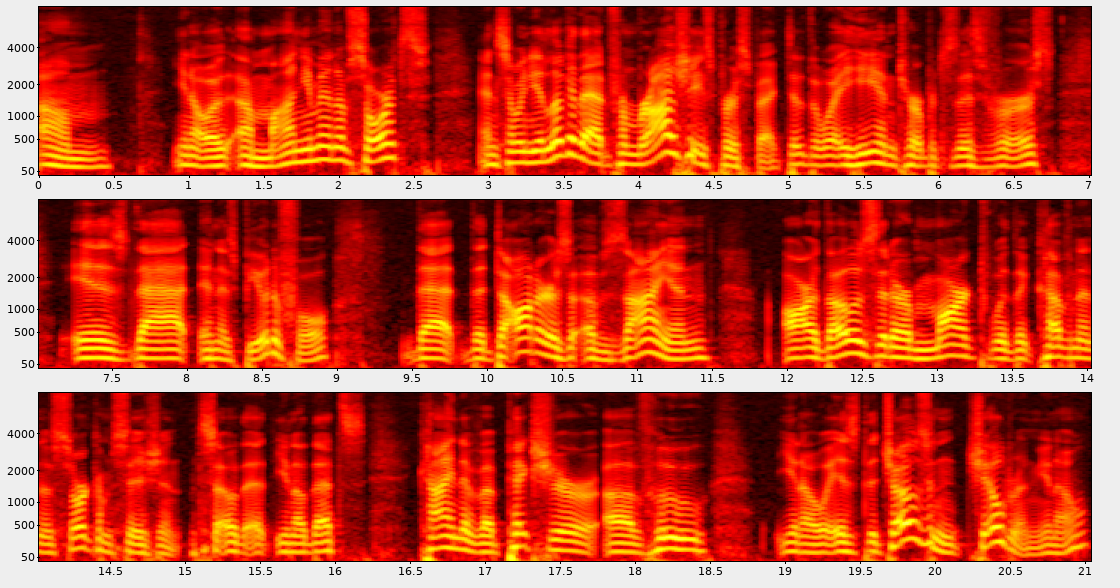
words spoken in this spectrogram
um, you know, a, a monument of sorts. And so when you look at that from Rashi's perspective, the way he interprets this verse is that, and it's beautiful, that the daughters of Zion are those that are marked with the covenant of circumcision. So that, you know, that's kind of a picture of who you know, is the chosen children, you know,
